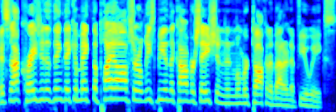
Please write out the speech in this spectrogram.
it's not crazy to think they can make the playoffs or at least be in the conversation. And when we're talking about it in a few weeks,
